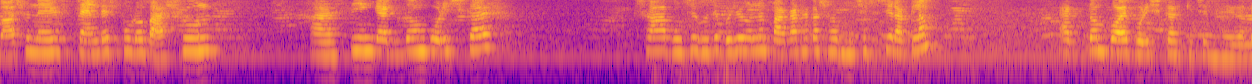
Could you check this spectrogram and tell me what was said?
বাসনের স্ট্যান্ডে পুরো বাসন, আর সিঙ্ক একদম পরিষ্কার। সব মুছে ঘুছে পরিষ্কার করলাম পাকা ঠাকা সব মুছে টুছে রাখলাম। একদম পয় পরিষ্কার কিচেন হয়ে গেল।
